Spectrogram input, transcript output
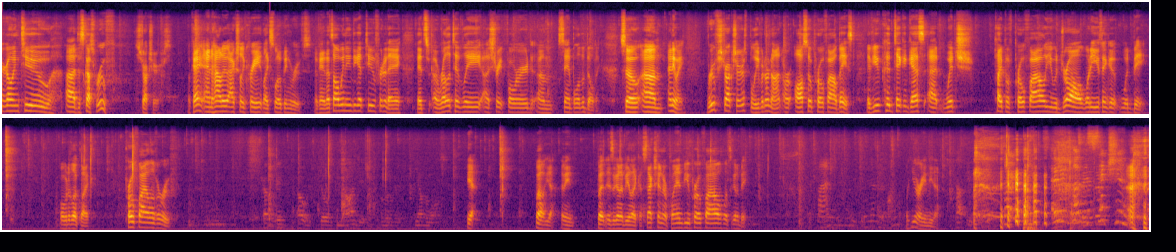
We're going to uh, discuss roof structures, okay, and how to actually create like sloping roofs. Okay, that's all we need to get to for today. It's a relatively uh, straightforward um, sample of a building. So um, anyway, roof structures, believe it or not, are also profile based. If you could take a guess at which type of profile you would draw, what do you think it would be? What would it look like? Profile of a roof. Try to think how it would go beyond it a little bit, beyond the walls. Yeah. Well, yeah. I mean, but is it going to be like a section or plan view profile? What's it going to be? Well, you already knew that.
